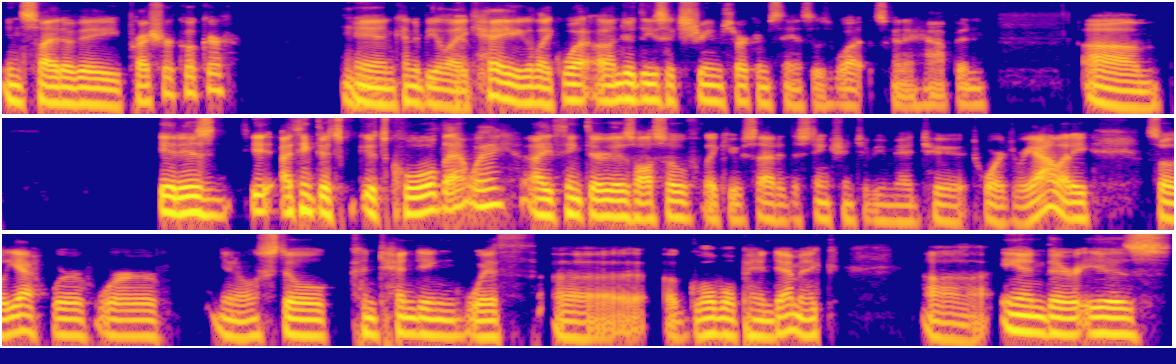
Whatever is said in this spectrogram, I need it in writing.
inside of a pressure cooker Mhm. and kind of be like hey like what under these extreme circumstances what's going to happen um it is it, i think that's it's cool that way. I think there is also like you said a distinction to be made to towards reality. So yeah we're we're you know still contending with uh, a global pandemic uh and there is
